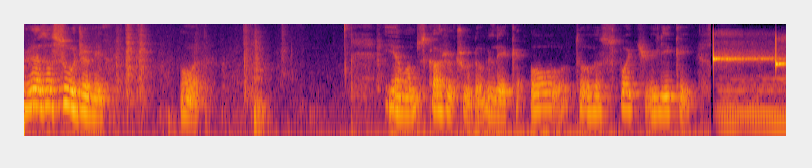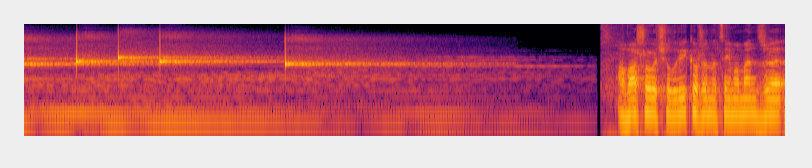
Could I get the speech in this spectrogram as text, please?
вже засуджених. От. Я вам скажу чудо велике. О, то Господь великий. А вашого чоловіка вже на цей момент вже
